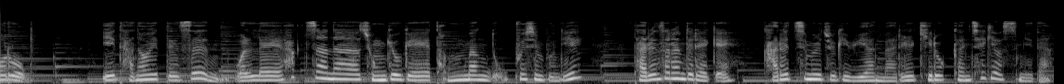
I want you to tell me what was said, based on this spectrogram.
어록. 이 단어의 뜻은 원래 학자나 종교계의 덕망 높으신 분이 다른 사람들에게 가르침을 주기 위한 말을 기록한 책이었습니다.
